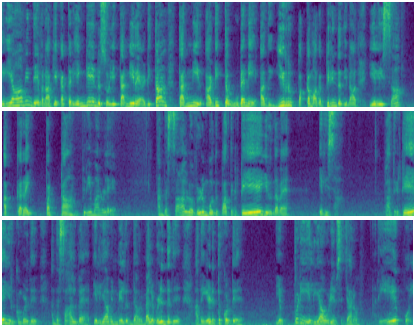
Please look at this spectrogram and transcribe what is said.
எலியாவின் தேவனாகிய கத்தர் எங்கே என்று சொல்லி தண்ணீரை அடித்தான். தண்ணீர் அடித்த உடனே அது இரு பக்கமாக பிரிந்ததினால் எலிசா அக்கறை பட்டான் பிரியமானுளே அந்த சால்வை விழும்போது பார்த்துக்கிட்டே இருந்தவன் எலிசா. பார்த்துக்கிட்டே இருக்கும் பொழுது அந்த சால்வை எலியாவின் மேலிருந்து அவர் மேலே விழுந்தது. அதை எடுத்துக்கொண்டு எப்படி எலியா ஊழியம் செஞ்சாரோ? அதே போல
